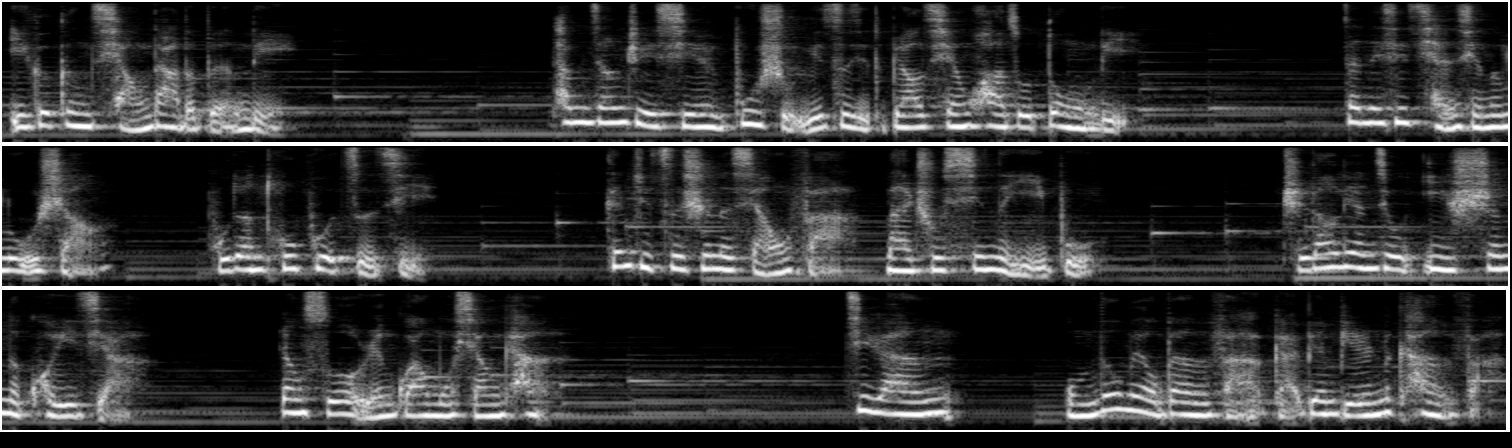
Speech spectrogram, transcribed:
一个更强大的本领。他们将这些不属于自己的标签化作动力，在那些前行的路上，不断突破自己，根据自身的想法迈出新的一步，直到练就一身的盔甲，让所有人刮目相看。既然我们都没有办法改变别人的看法。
